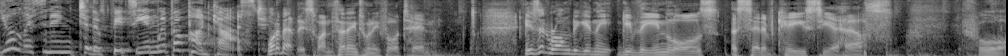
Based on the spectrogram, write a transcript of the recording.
You're listening to the Fitzy and Wippa podcast. What about this one? 132410. Is it wrong to give the, give the in laws a set of keys to your house? Oh,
